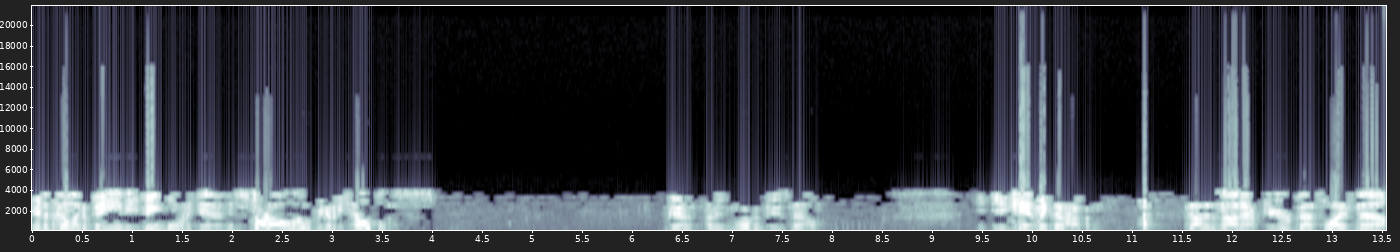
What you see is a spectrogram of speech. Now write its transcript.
You have to become like a baby, being born again. You have to start all over. You've got to be helpless. Yeah, I mean, more confused now. You can't make that happen. God is not after your best life now.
